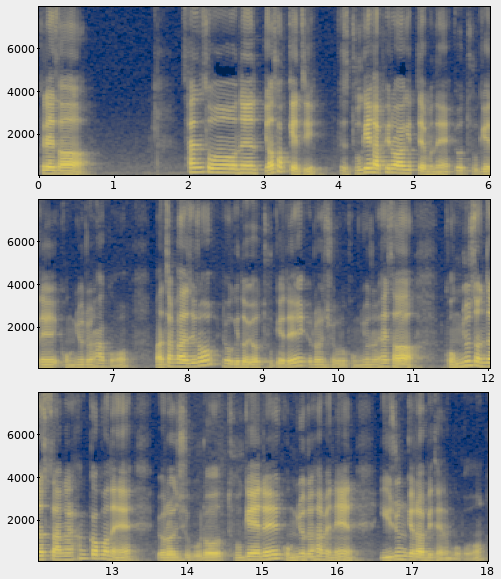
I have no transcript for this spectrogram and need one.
그래서 산소는 여섯 개지. 그래서 두 개가 필요하기 때문에 이 두 개를 공유를 하고 마찬가지로 여기도 이 두 개를 이런 식으로 공유를 해서 공유 전자쌍을 한꺼번에 이런 식으로 두 개를 공유를 하면은 이중 결합이 되는 거고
